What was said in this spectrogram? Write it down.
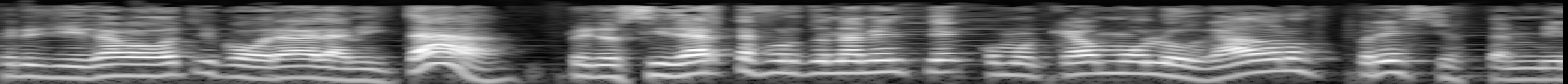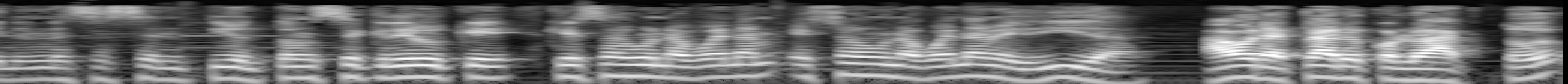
pero llegaba otro y cobraba la mitad. Pero si darte afortunadamente como que ha homologado los precios también en ese sentido. Entonces creo que, esa es una buena, eso es una buena medida. Ahora, claro, con los actores,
